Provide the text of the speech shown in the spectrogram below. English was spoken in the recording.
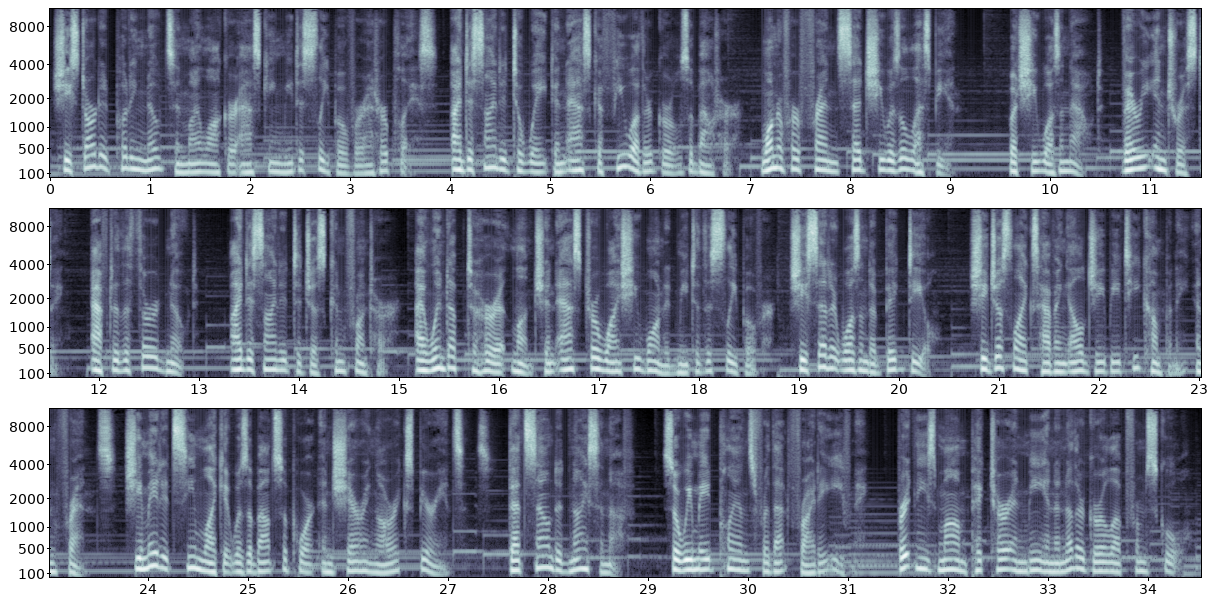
she started putting notes in my locker asking me to sleep over at her place. I decided to wait and ask a few other girls about her. One of her friends said she was a lesbian, but she wasn't out. Very interesting. After the third note, I decided to just confront her. I went up to her at lunch and asked her why she wanted me to the sleepover. She said it wasn't a big deal. She just likes having LGBT company and friends. She made it seem like it was about support and sharing our experiences. That sounded nice enough, so we made plans for that Friday evening. Brittany's mom picked her and me and another girl up from school,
